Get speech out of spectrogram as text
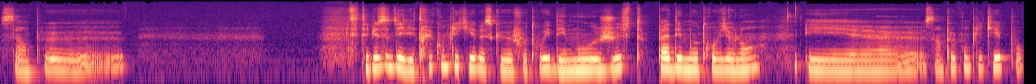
c'est un peu cet épisode il est très compliqué parce qu'il faut trouver des mots justes, pas des mots trop violents. Et euh, c'est un peu compliqué pour.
